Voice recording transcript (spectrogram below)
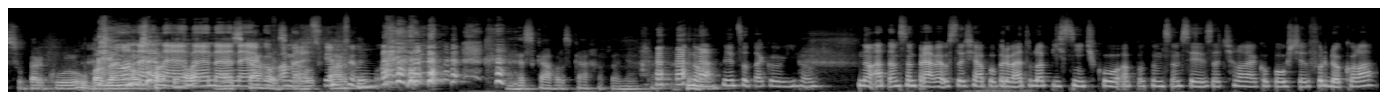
super cool u bazénu no, house party, ne, ale ne, ne, ne, jako v americkém filmu. hezká horská chata nějaká. no, něco takového. No a tam jsem právě uslyšela poprvé tuhle písničku a potom jsem si začala jako pouštět furt dokola.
